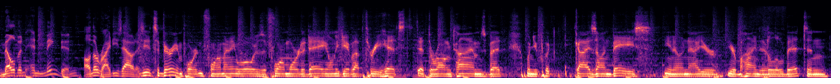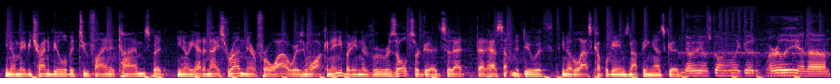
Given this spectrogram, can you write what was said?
Melvin and Mengden on the righties outing. It's a very important for him. I think what was it four more today? Only gave up three hits at the wrong times, but when you put guys on base, you know now you're you're behind it a little bit, and you know maybe trying to be a little bit too fine at times. But you know he had a nice run there for a while where he's walking anybody, and the results are good. So that that has something to do with you know the last couple games not being as good. Everything was going really good early, and um,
